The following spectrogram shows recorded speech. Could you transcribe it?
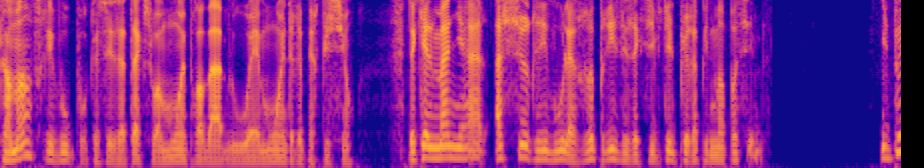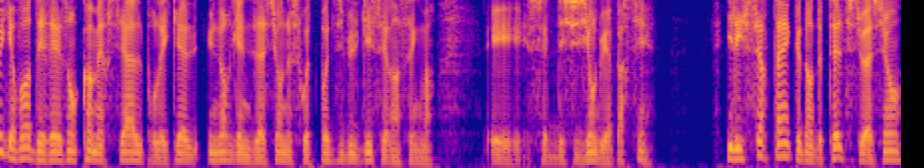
comment ferez-vous pour que ces attaques soient moins probables ou aient moins de répercussions? De quelle manière assurerez-vous la reprise des activités le plus rapidement possible? Il peut y avoir des raisons commerciales pour lesquelles une organisation ne souhaite pas divulguer ses renseignements, et cette décision lui appartient. Il est certain que dans de telles situations,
